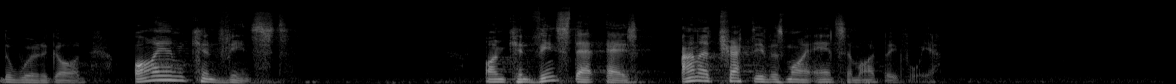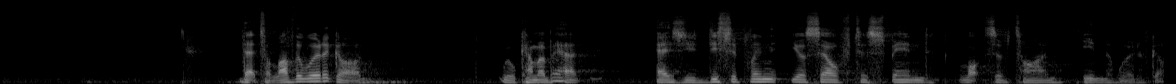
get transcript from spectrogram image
the Word of God? I am convinced, I'm convinced that as unattractive as my answer might be for you, that to love the Word of God will come about as you discipline yourself to spend lots of time in the Word of God.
